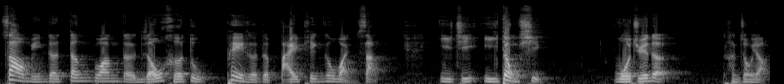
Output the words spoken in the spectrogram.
照明的灯光的柔和度，配合的白天跟晚上，以及移动性，我觉得很重要。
